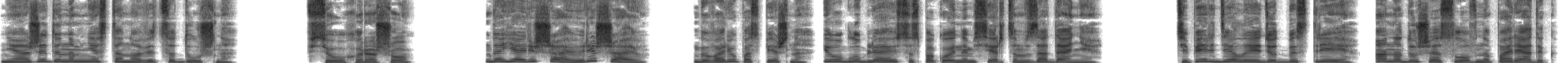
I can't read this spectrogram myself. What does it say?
неожиданно мне становится душно. «Все хорошо?» «Да я решаю, решаю», — говорю поспешно и углубляюсь со спокойным сердцем в задание. Теперь дело идет быстрее, а на душе словно порядок.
